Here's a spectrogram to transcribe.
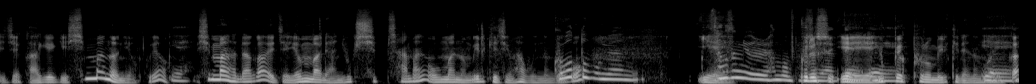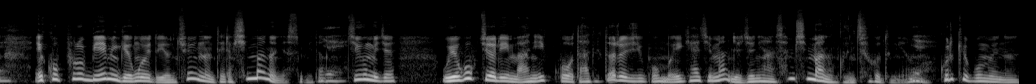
이제 가격이 10만 원이었고요. 예. 10만 하다가 이제 연말에 한 64만 원, 5만 원 이렇게 지금 하고 있는 거고. 그것도 보면 예. 상승률을 한번 보시면 예, 네, 예, 600%뭐 이렇게 되는 예. 거니까 에코프로 BM의 경우에도 연초에는 대략 10만 원이었습니다. 예. 지금 이제 우여곡절이 많이 있고 다들 떨어지고 뭐 얘기하지만 여전히 한 30만 원 근처거든요. 예. 그렇게 보면은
